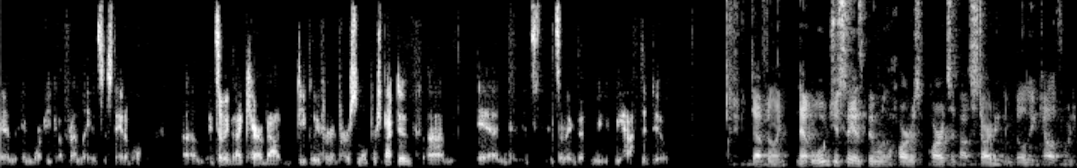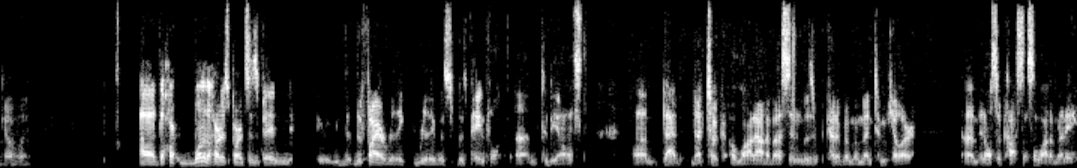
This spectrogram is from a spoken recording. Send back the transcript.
and, and more eco-friendly and sustainable. Um, it's something that I care about deeply from a personal perspective, um, and it's it's something that we we have to do. Definitely. Now, what would you say has been one of the hardest parts about starting and building California Cowboy? Uh, the hard, one of the hardest parts has been the, the fire really really was was painful um, to be honest um, that that took a lot out of us and was kind of a momentum killer um, and also cost us a lot of money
